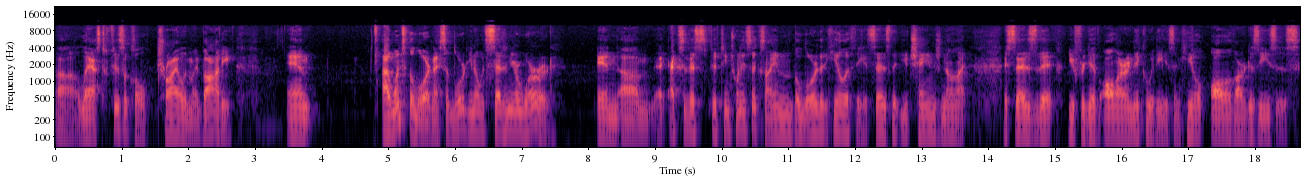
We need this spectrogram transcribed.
uh, last physical trial in my body. And I went to the Lord and I said, Lord, you know, it's said in your word in um, Exodus 15 26, I am the Lord that healeth thee. It says that you change not. It says that you forgive all our iniquities and heal all of our diseases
